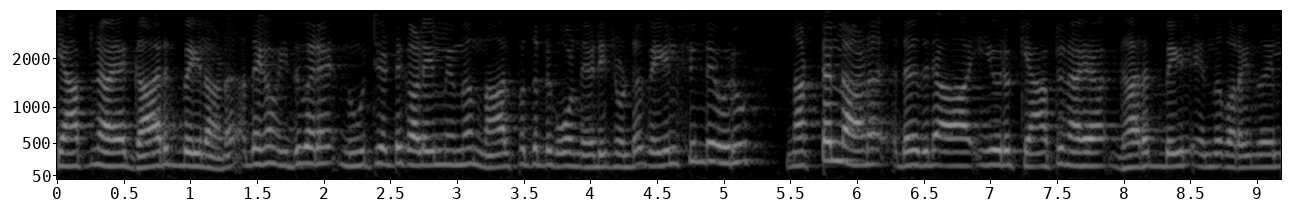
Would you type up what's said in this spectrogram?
ക്യാപ്റ്റനായ ഗാരത് ബെയിലാണ്. അദ്ദേഹം ഇതുവരെ നൂറ്റിയെട്ട് കളിയിൽ നിന്ന് നാൽപ്പത്തെട്ട് ഗോൾ നേടിയിട്ടുണ്ട്. വെയിൽസിന്റെ ഒരു നട്ടെല്ലാണ് അദ്ദേഹത്തിന്റെ ആ ഈ ഒരു ക്യാപ്റ്റനായ ഗാരത് ബെയിൽ എന്ന് പറയുന്നതിൽ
